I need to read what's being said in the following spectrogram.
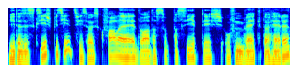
wie das es war bis jetzt, wie es uns gefallen hat, was das so passiert ist auf dem Weg hierher.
